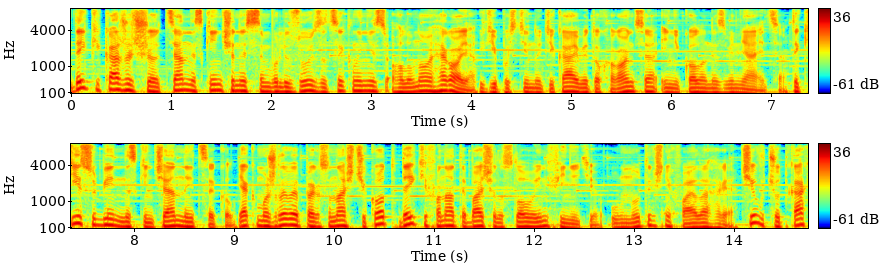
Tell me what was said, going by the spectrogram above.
Деякі кажуть, що ця нескінченість символізує зацикленість головного героя, який постійно тікає від охоронця і ніколи не звільняється. Такий собі нескінченний цикл. Як можливий персонаж чи код, деякі фанати бачили слово Infinity у внутрішніх файлах гри, чи в чутках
